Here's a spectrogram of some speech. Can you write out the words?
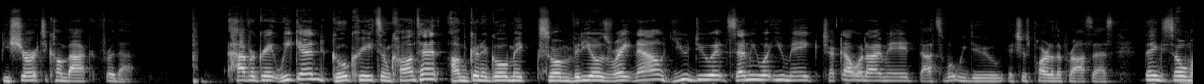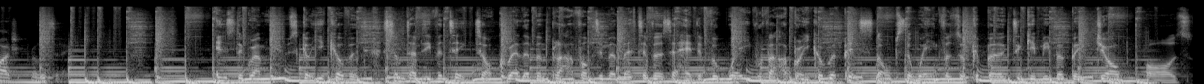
be sure to come back for that. Have a great weekend. Go create some content. I'm going to go make some videos right now. You do it. Send me what you make. Check out what I made. That's what we do. It's just part of the process. Thanks so much for listening. Instagram news got you covered. Sometimes even TikTok. Relevant platforms in the metaverse ahead of the wave without a break or a pit stop. Still waiting for Zuckerberg to give me the big job. Pause.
